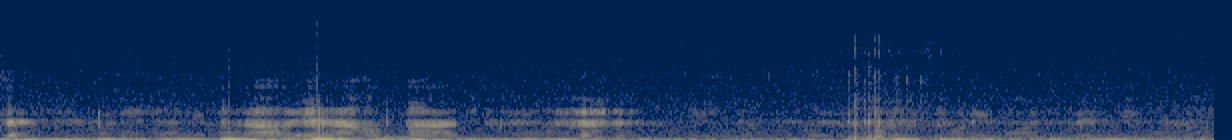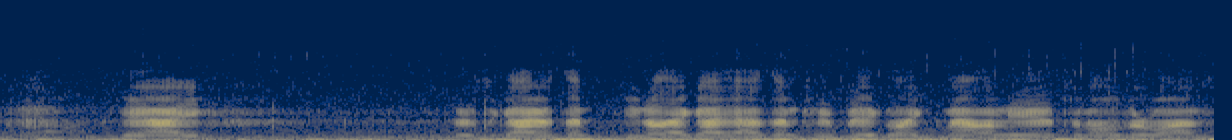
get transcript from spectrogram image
it? Oh yeah, a whole bunch. yeah, I, there's a guy with them. You know that guy that has them two big like Malamutes, some older ones.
